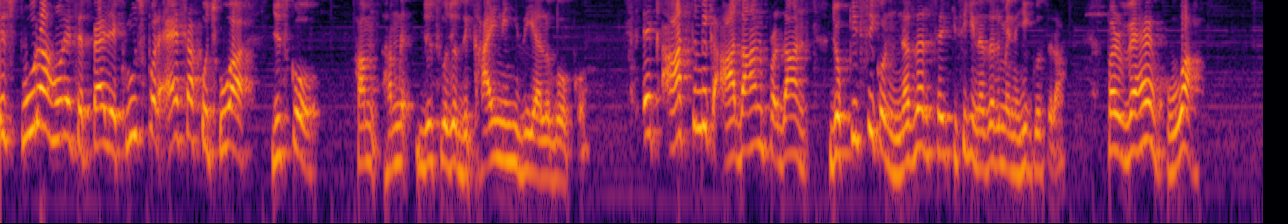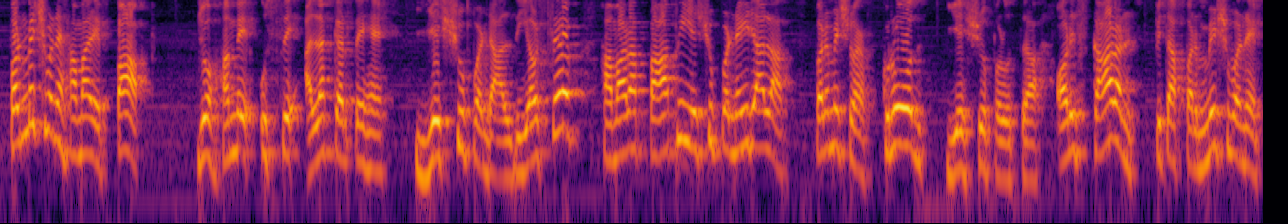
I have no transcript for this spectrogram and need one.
इस पूरा होने से पहले क्रूस पर ऐसा कुछ हुआ जिसको हम, हमने, जिसको जो दिखाई नहीं दिया लोगों को। एक आत्मिक आदान प्रदान जो किसी को नज़र से, किसी की नज़र में नहीं गुजरा, पर वह हुआ। परमेश्वर ने हमारे पाप जो हमें उससे अलग करते हैं, यीशु पर डाल दिया। और सिर्फ़ हमारा पाप ही यीशु पर नहीं डाला, परमेश्वर का क्रोध यीशु पर उतरा। और इस कारण पिता परमेश्वर ने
